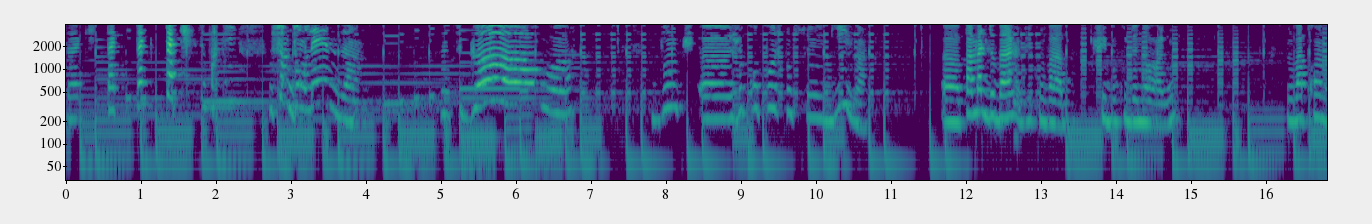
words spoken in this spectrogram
tac, tac, tac, tac C'est parti! Nous sommes dans l'aide! Let's go! Donc, euh, je propose qu'on se give euh, pas mal de balles, vu qu'on va tuer beaucoup de Nord-Dragon. On va prendre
